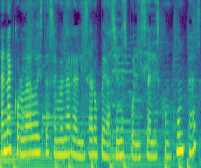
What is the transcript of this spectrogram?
han acordado esta semana realizar operaciones policiales conjuntas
